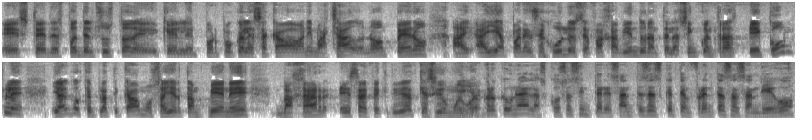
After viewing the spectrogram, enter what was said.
este, después del susto de que le, por poco le sacaba a Manny Machado, ¿no? Pero ahí, ahí aparece Julio, se faja bien durante las cinco entradas y cumple. Y algo que platicábamos ayer también, ¿eh? Bajar esa efectividad que ha sido muy Y buena. Yo creo que una de las cosas interesantes es que te enfrentas a San Diego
